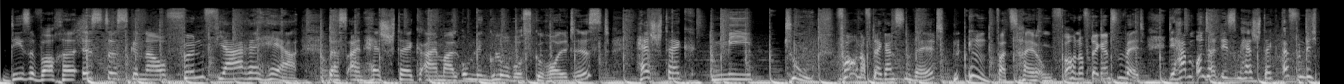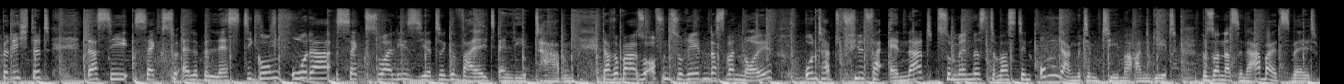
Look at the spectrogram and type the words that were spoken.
Diese Woche ist es genau fünf Jahre her, dass ein Hashtag einmal um den Globus gerollt ist. Hashtag MeToo. Frauen auf der ganzen Welt, Verzeihung, Frauen auf der ganzen Welt, die haben unter diesem Hashtag öffentlich berichtet, dass sie sexuelle Belästigung oder sexualisierte Gewalt erlebt haben. Darüber so offen zu reden, das war neu und hat viel verändert, zumindest was den Umgang mit dem Thema angeht, besonders in der Arbeitswelt.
